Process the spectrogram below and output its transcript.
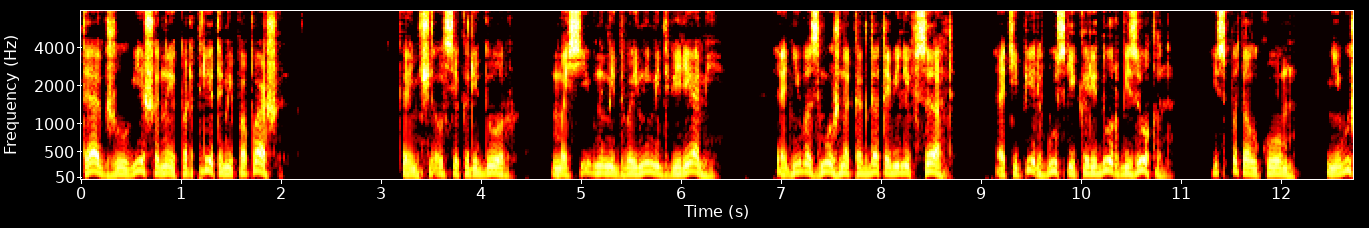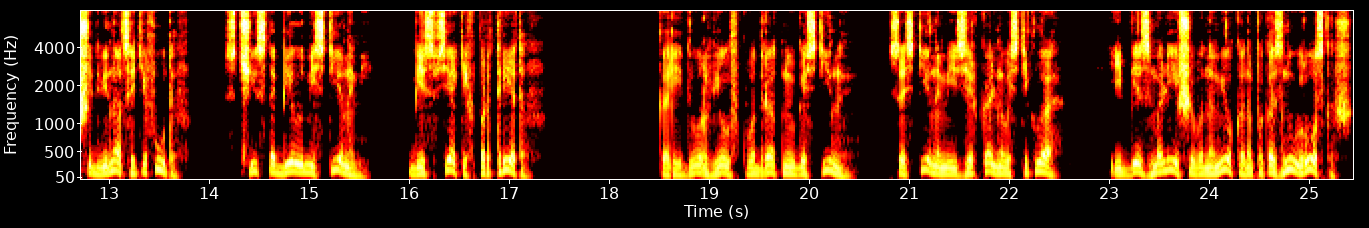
также увешанные портретами папаши. Кончался коридор массивными двойными дверями. Они, возможно, когда-то вели в сад, а теперь в узкий коридор без окон и с потолком не выше 12 футов, с чисто белыми стенами, без всяких портретов. Коридор вел в квадратную гостиную со стенами из зеркального стекла и без малейшего намека на показную роскошь.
